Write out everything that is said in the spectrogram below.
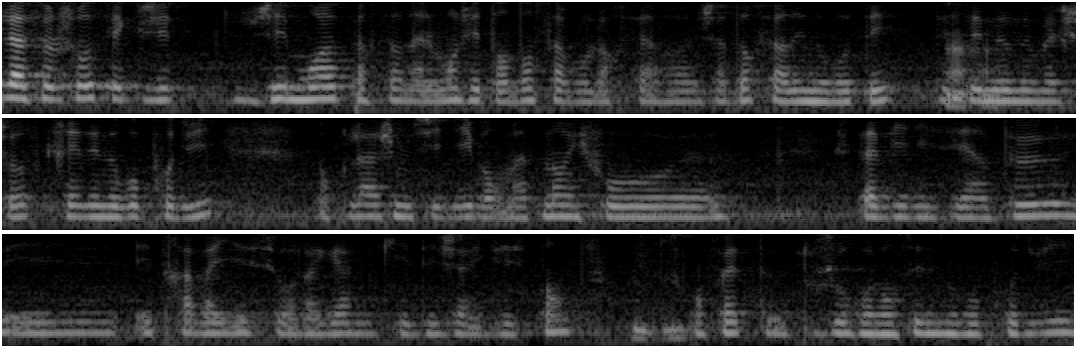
la seule chose, c'est que j'ai- moi personnellement, j'ai tendance à vouloir faire, euh, j'adore faire des nouveautés, tester Ah ah. de nouvelles choses, créer des nouveaux produits. Donc là, je me suis dit bon, maintenant il faut euh, stabiliser un peu et, et travailler sur la gamme qui est déjà existante, Mhm. parce qu'en fait, euh, toujours relancer des nouveaux produits,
